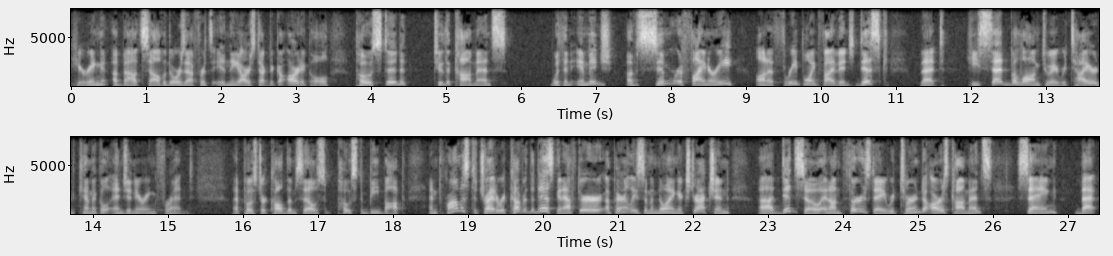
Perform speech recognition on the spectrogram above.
hearing about Salvador's efforts in the Ars Technica article, posted to the comments with an image of Sim Refinery on a 3.5 inch disc that he said belonged to a retired chemical engineering friend. That poster called themselves Post Bebop and promised to try to recover the disc. And after apparently some annoying extraction, uh, did so. And on Thursday, returned to Ars comments saying that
